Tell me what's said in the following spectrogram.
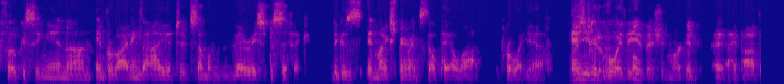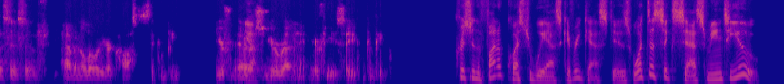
focusing in on and providing value to someone very specific because in my experience they'll pay a lot for what you have and you could avoid the oh. efficient market hypothesis of having to lower your costs to compete your uh, yeah. your revenue your fees so you can compete kristian the final question we ask every guest is what does success mean to you?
